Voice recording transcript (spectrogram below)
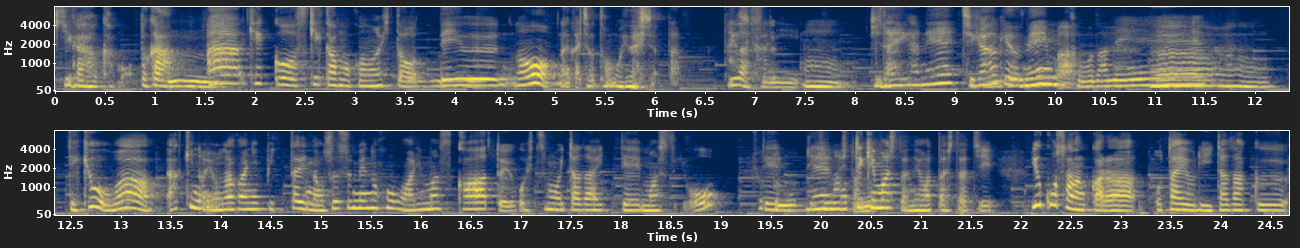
気が合うかもとか、うん。あ結構好きかもこの人っていうのをなんかちょっと思い出しちゃった。気はする、確かにうん、時代がね違うけどね今。そうだね。うん。で今日は秋の夜長にぴったりなおすすめの本はありますか？というご質問いただいてますよ。ちょっと持ってきましたね持ってきましたね私たち。ゆこさんからお便りいただく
